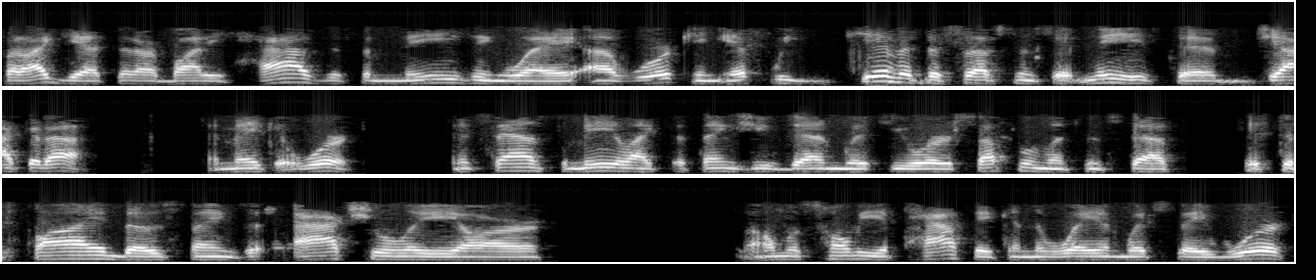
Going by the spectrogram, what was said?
But I get that our body has this amazing way of working if we give it the substance it needs to jack it up and make it work. And it sounds to me like the things you've done with your supplements and stuff is to find those things that actually are almost homeopathic in the way in which they work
